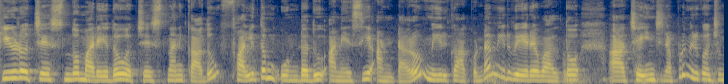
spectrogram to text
కీడు వచ్చేస్తుందో మరేదో వచ్చేస్తుందని కాదు ఫలితం ఉండదు అనేసి అంటారు. మీరు కాకుండా మీరు వేరే వాళ్ళతో చేయించినప్పుడు మీరు కొంచెం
